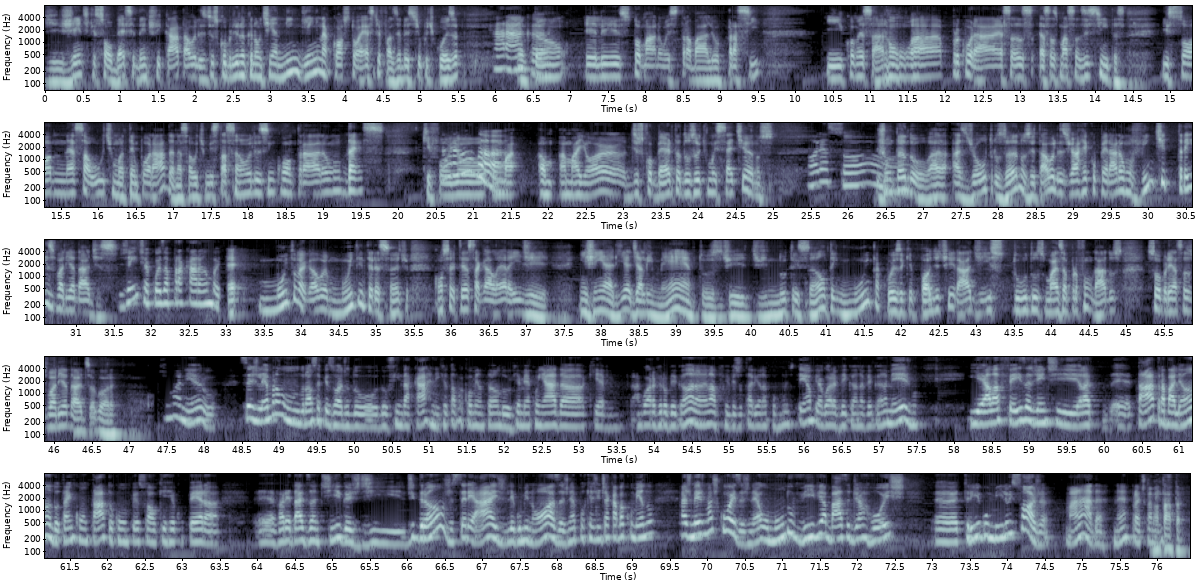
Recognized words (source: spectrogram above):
de gente que soubesse identificar tal. Eles descobriram que não tinha ninguém na costa oeste fazendo esse tipo de coisa. Caraca. Então, eles tomaram esse trabalho para si e começaram a procurar essas, essas maçãs extintas. E só nessa última temporada, nessa última estação, eles encontraram 10, que foi o, a, a, maior descoberta dos últimos sete anos. Olha só! Juntando a, as de outros anos e tal, eles já recuperaram 23 variedades. Gente, é coisa pra caramba. É muito legal, é muito interessante. Com certeza essa galera aí de engenharia de alimentos, de, de nutrição, tem muita coisa que pode tirar de estudos mais aprofundados sobre essas variedades agora. Que maneiro! Vocês lembram do nosso episódio do, do fim da carne, que eu tava comentando que a minha cunhada, que é, agora virou vegana, né? Ela foi vegetariana por muito tempo e agora é vegana, vegana mesmo. E ela fez a gente. Ela é, tá trabalhando, tá em contato com o pessoal que recupera é, variedades antigas de, de grãos, de cereais, de leguminosas, né? Porque a gente acaba comendo as mesmas coisas, né? O mundo vive à base de arroz, é, trigo, milho e soja. Mas nada, né? Praticamente. Batata.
